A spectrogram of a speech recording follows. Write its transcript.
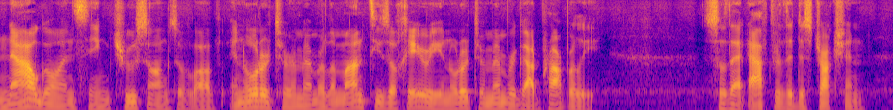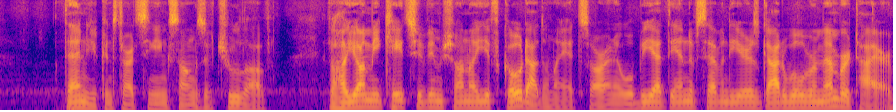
now go and sing true songs of love in order to remember Lamanti Zocheri, in order to remember God properly. So that after the destruction, then you can start singing songs of true love. And it will be at the end of 70 years, God will remember Tyre.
